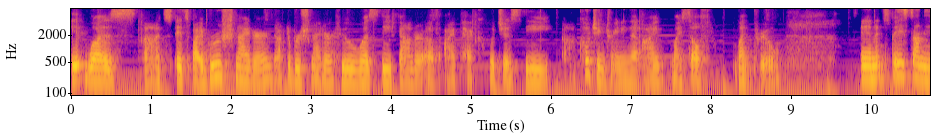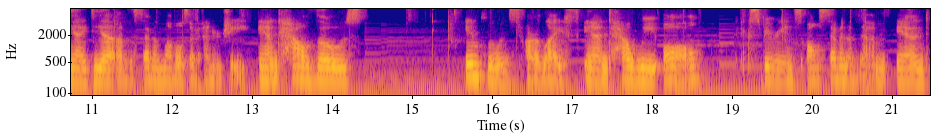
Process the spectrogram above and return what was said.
it was uh, it's, it's by bruce schneider dr bruce schneider who was the founder of ipec which is the uh, coaching training that i myself went through and it's based on the idea of the seven levels of energy and how those influence our life and how we all experience all seven of them. And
